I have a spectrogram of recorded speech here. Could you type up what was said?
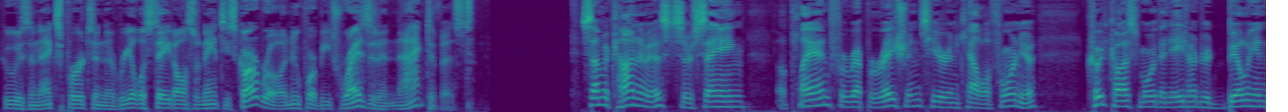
who is an expert in the real estate. Also, Nancy Scarborough, a Newport Beach resident and activist. Some economists are saying a plan for reparations here in California could cost more than $800 billion.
